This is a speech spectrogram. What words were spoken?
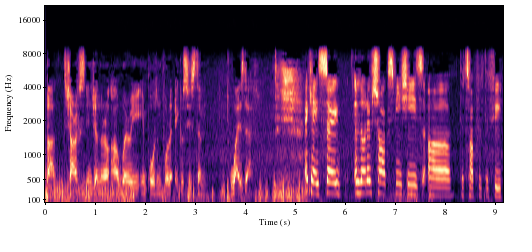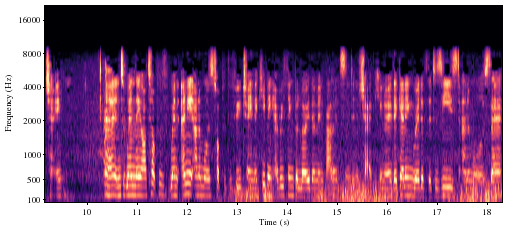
but sharks in general are very important for the ecosystem. Why is that? Okay, so a lot of shark species are the top of the food chain. And when they are top of, when any animal is top of the food chain, they're keeping everything below them in balance and in check. You know, they're getting rid of the diseased animals. They're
